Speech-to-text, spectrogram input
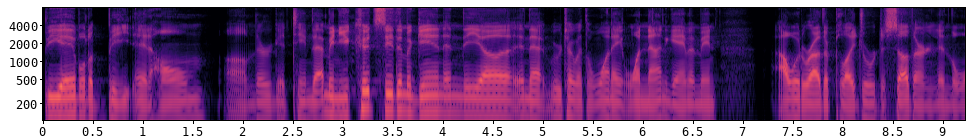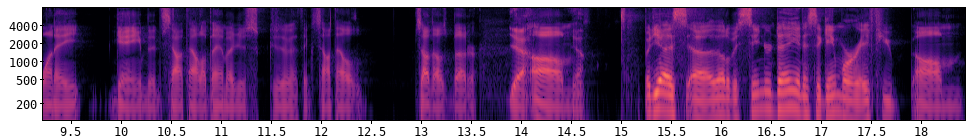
be able to beat at home. Um, they're a good team. That I mean, you could see them again in the uh, in that we were talking about the one eight one nine game. I mean, I would rather play Georgia Southern in the one eight game than South Alabama, just because I think South Al South Al's better. Yeah. Um, Yeah. But yeah, it's, uh, that'll be senior day, and it's a game where if you um,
